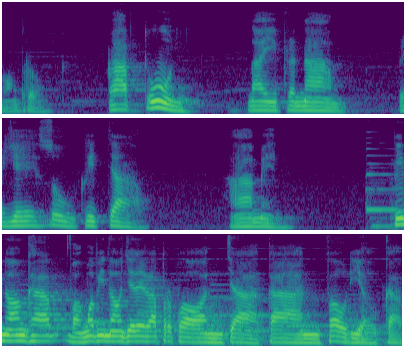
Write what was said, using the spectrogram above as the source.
ของพระองค์กราบทูลในพระนามพระเยซูคริสต์เจ้าอาเมน พี่น้องครับ หวังว่าพี่น้องจะได้รับพระพรจากการเฝ้าเดี่ยวกับ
